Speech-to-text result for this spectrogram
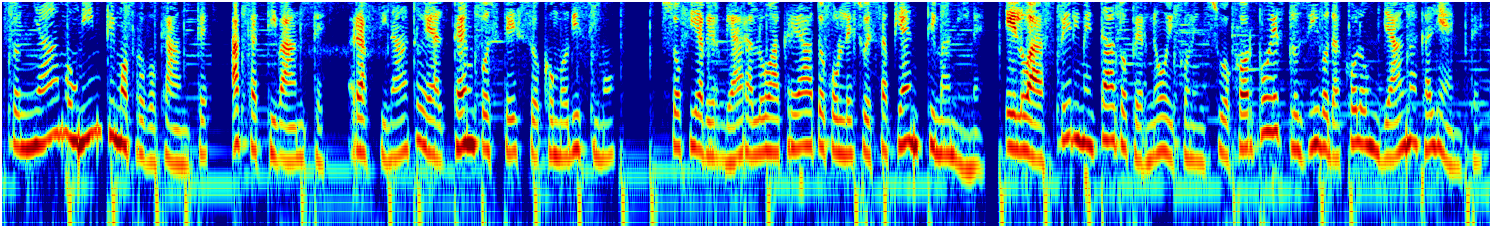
Sogniamo un intimo provocante, accattivante, raffinato e al tempo stesso comodissimo? Sofia Vergara lo ha creato con le sue sapienti manine, e lo ha sperimentato per noi con il suo corpo esplosivo da colombiana caliente.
